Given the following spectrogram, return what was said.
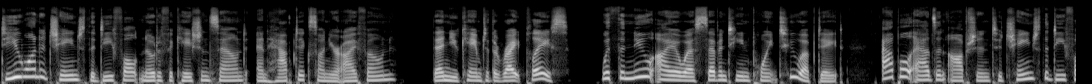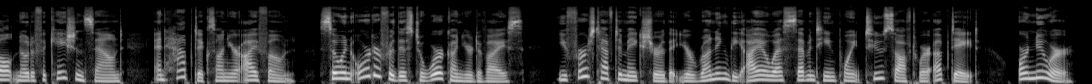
Do you want to change the default notification sound and haptics on your iPhone? Then you came to the right place. With the new iOS 17.2 update, Apple adds an option to change the default notification sound and haptics on your iPhone. So, in order for this to work on your device, you first have to make sure that you're running the iOS 17.2 software update, or newer.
